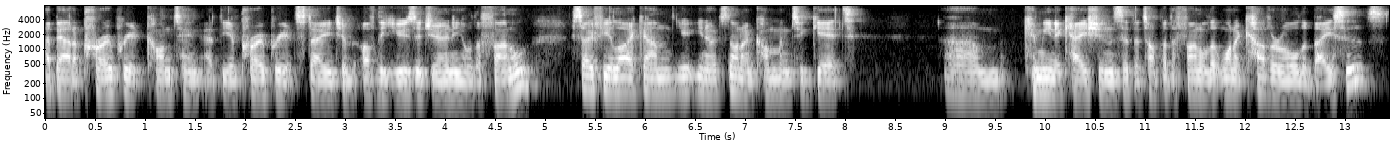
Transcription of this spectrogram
about appropriate content at the appropriate stage of, of the user journey or the funnel. So if you like, um, you, you know, it's not uncommon to get um, communications at the top of the funnel that want to cover all the bases.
